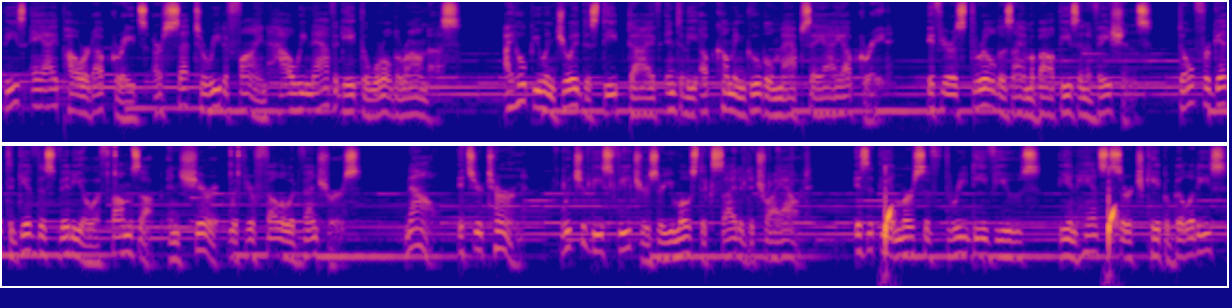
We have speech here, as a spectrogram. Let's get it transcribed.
these AI-powered upgrades are set to redefine how we navigate the world around us. I hope you enjoyed this deep dive into the upcoming Google Maps AI upgrade. If you're as thrilled as I am about these innovations, don't forget to give this video a thumbs up and share it with your fellow adventurers. Now, it's your turn. Which of these features are you most excited to try out? Is it the immersive 3D views, the enhanced search capabilities,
